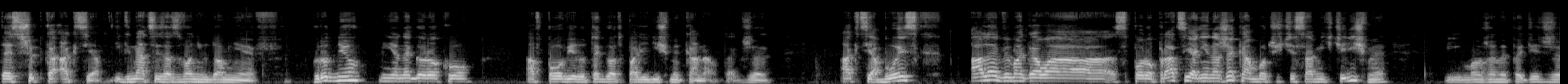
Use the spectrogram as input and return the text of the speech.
To jest szybka akcja. Ignacy zadzwonił do mnie w grudniu minionego roku. a w połowie lutego odpaliliśmy kanał. Także akcja błysk, ale wymagała sporo pracy. Ja nie narzekam, bo oczywiście sami chcieliśmy i możemy powiedzieć, że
